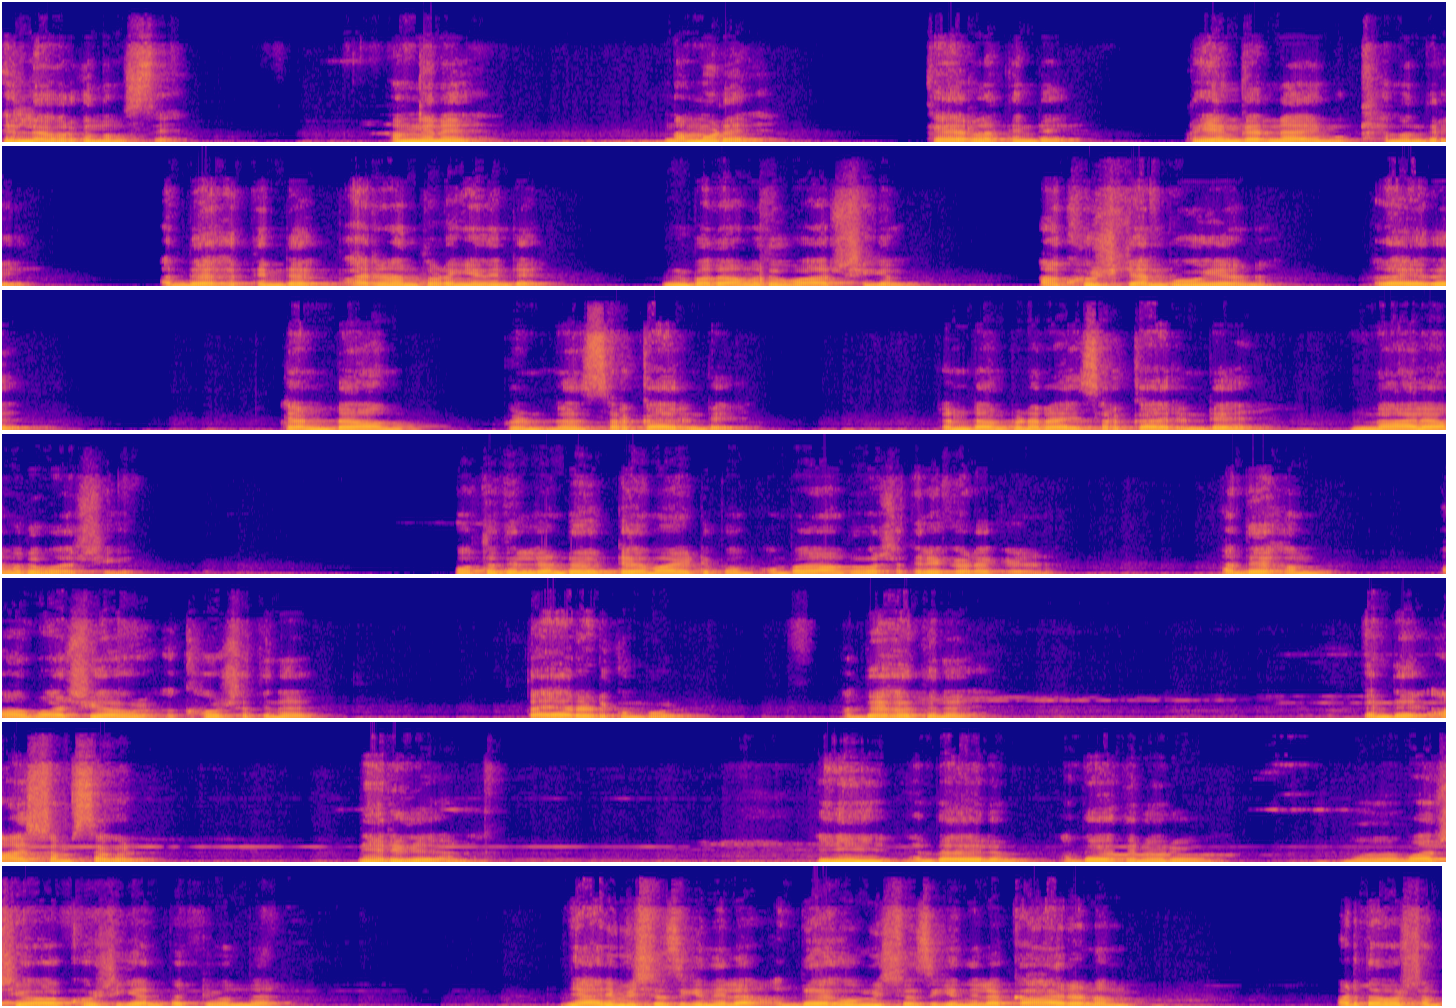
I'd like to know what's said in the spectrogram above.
എല്ലാവർക്കും നമസ്തേ. അങ്ങനെ നമ്മുടെ കേരളത്തിന്റെ പ്രിയങ്കരനായ മുഖ്യമന്ത്രി അദ്ദേഹത്തിന്റെ ഭരണം തുടങ്ങിയതിന്റെ ഒൻപതാമത് വാർഷികം ആഘോഷിക്കാൻ പോവുകയാണ്. അതായത് രണ്ടാം സർക്കാരിന്റെ രണ്ടാം പിണറായി സർക്കാരിന്റെ നാലാമത് വാർഷികം. മൊത്തത്തിൽ രണ്ട് ടേമായിട്ടിപ്പം ഒമ്പതാമത് വർഷത്തിലേക്ക് കിടക്കുകയാണ്. അദ്ദേഹം ആ വാർഷികാഘോഷത്തിന് തയ്യാറെടുക്കുമ്പോൾ അദ്ദേഹത്തിന് എന്റെ ആശംസകൾ നേരുകയാണ്. ഇനി എന്തായാലും അദ്ദേഹത്തിനൊരു വാർഷികം ആഘോഷിക്കാൻ പറ്റുമെന്ന് ഞാനും വിശ്വസിക്കുന്നില്ല അദ്ദേഹവും വിശ്വസിക്കുന്നില്ല. കാരണം അടുത്ത വർഷം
